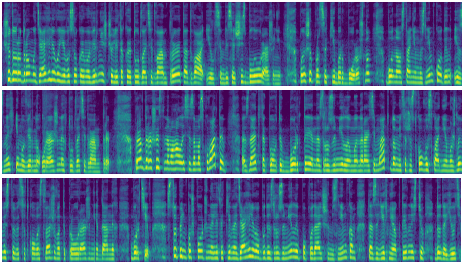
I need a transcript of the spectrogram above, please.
Щодо аеродрому Дягілєва, є висока ймовірність, що літаки ту 22 м 3 та 2 іл 76 були уражені. Пише про це кібер Борошно, бо на останньому знімку один із них імовірно уражених ту 22 м 3 Правда, рашисти намагалися замаскувати, знаєте, так мовити, борти незрозумілими наразі методом, і це частково ускладнює можливість 100% стверджувати про ураження даних бортів. Ступінь пошкодження літаків на Дягілєва буде зрозумілий по подальшим знімкам та за їхньою активністю додають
